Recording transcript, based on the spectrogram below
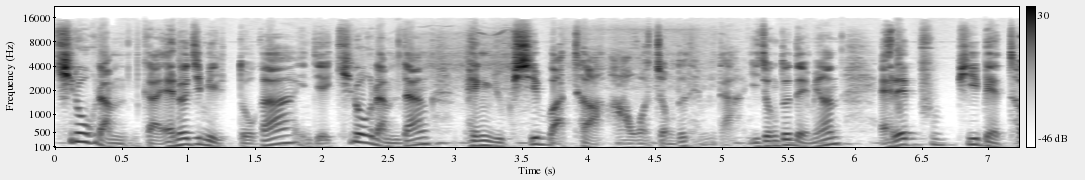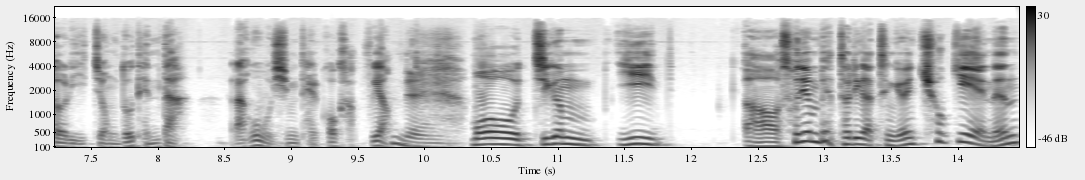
킬로그램 그러니까 에너지 밀도가 이제 킬로그램당 160 와트 아워 정도 됩니다. 이 정도 되면 LFP 배터리 정도 된다 라고 보시면 될 것 같고요. 네. 뭐 지금 이 어, 소듐 배터리 같은 경우는 초기에는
